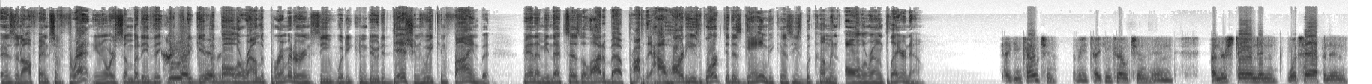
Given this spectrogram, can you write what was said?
as an offensive threat, you know, or somebody that you're going to give the ball around the perimeter and see what he can do to dish and who he can find. But man, I mean, that says a lot about probably how hard he's worked at his game because he's become an all around player now. Taking coaching, I mean, taking coaching and understanding what's happening,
